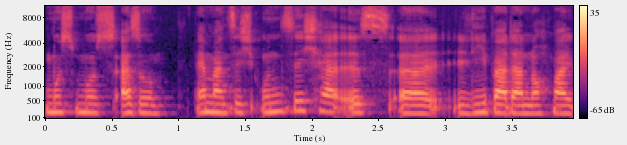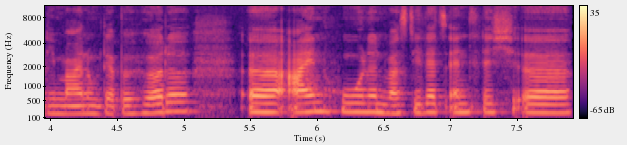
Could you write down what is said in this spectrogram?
muss, muss, also wenn man sich unsicher ist, äh, lieber dann nochmal die Meinung der Behörde äh, einholen, was die letztendlich äh,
